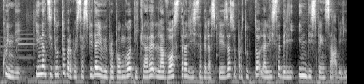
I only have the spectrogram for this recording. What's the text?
Quindi, innanzitutto per questa sfida io vi propongo di creare la vostra lista della spesa, soprattutto la lista degli indispensabili,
